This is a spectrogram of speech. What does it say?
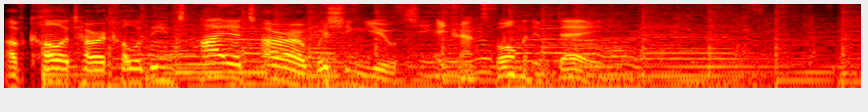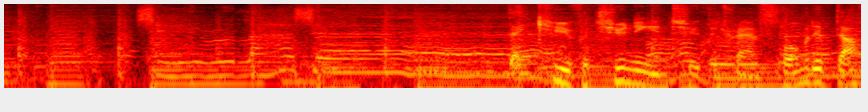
of Kol Torah, Kol the entire Torah, wishing you a transformative day. Thank you for tuning into the Transformative Daf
